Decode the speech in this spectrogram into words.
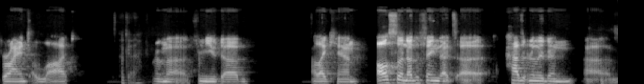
Bryant a lot. Okay. From uh, from UW, I like him. Also, another thing that uh, hasn't really been um,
